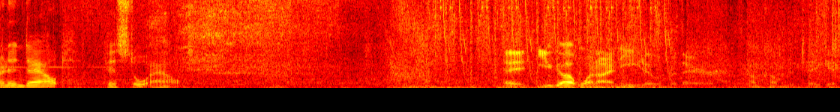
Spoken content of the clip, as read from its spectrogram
When in doubt, pistol out. Hey, you got what I need over there. I'm coming to take it.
